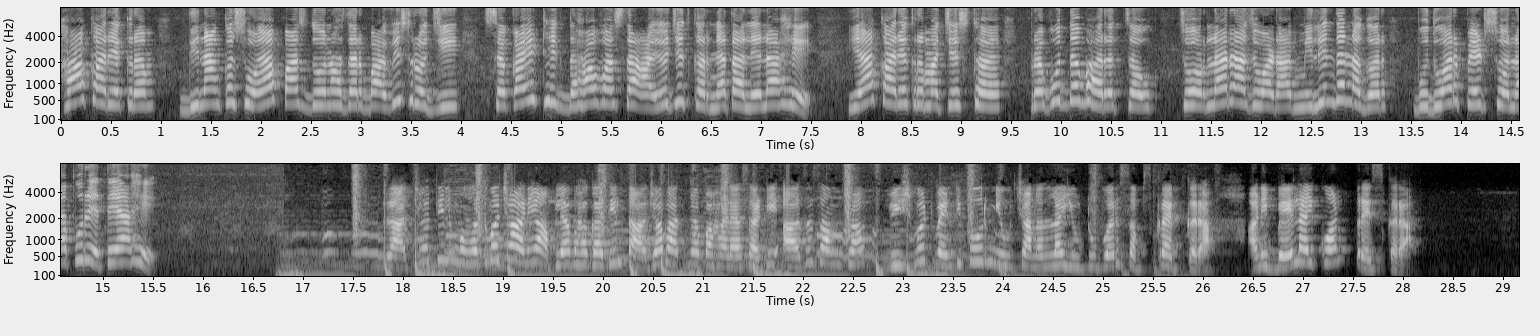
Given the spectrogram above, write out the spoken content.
हा कार्यक्रम दिनांक सोळा पाच दोन हजार बावीस रोजी सकाळी ठीक दहा वाजता आयोजित करण्यात आलेला आहे. या कार्यक्रमाचे स्थळ प्रबुद्ध भारत चौक चोरला राजवाडा मिलिंद नगर बुधवार पेठ सोलापूर येथे आहे. राज्यातील महत्त्वाच्या आणि आपल्या भागातील ताज्या बातम्या पाहण्यासाठी आजच आमच्या विश्व 24 न्यूज चॅनलला यूट्यूबवर सबस्क्राईब करा आणि बेल आयकॉन प्रेस करा.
